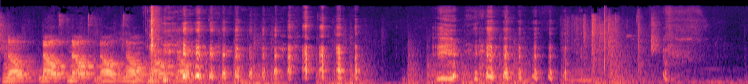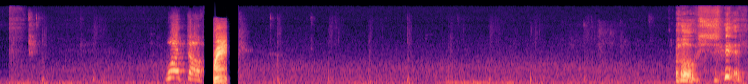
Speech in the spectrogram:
No, no, no, no, no, no, no. What the f? oh shit!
